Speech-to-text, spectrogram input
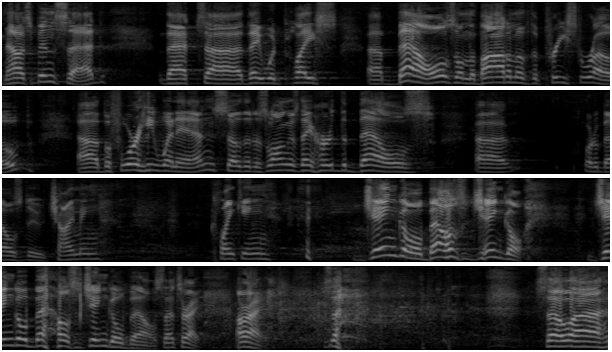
Now, it's been said that uh, they would place uh, bells on the bottom of the priest's robe uh, before he went in, so that as long as they heard the bells, uh, what do bells do? Chiming? Clinking? Jingle, bells jingle. Jingle bells, jingle bells. That's right. All right. So, so, uh,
